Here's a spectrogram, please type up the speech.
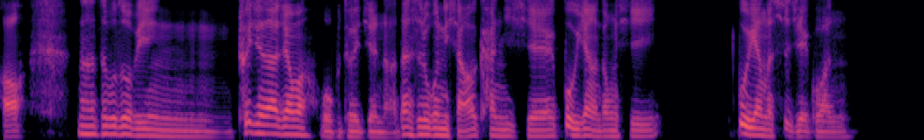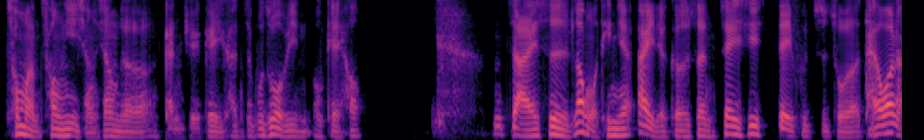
好，那这部作品推荐大家吗？我不推荐啦。但是如果你想要看一些不一样的东西、不一样的世界观、充满创意想象的感觉，可以看这部作品。OK，好。再来是让我听见爱的歌声，J.C. Staff 制作的。台湾呢，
